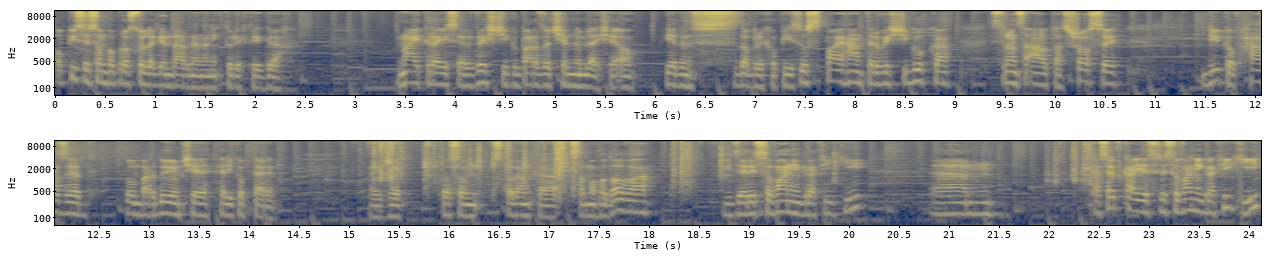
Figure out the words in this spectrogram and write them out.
Opisy są po prostu legendarne na niektórych tych grach. Night Racer, wyścig w bardzo ciemnym lesie. O, jeden z dobrych opisów. Spy Hunter, wyścigówka, strąca auta z szosy. Duke of Hazard, bombardują cię helikopterem. Także to są składanka samochodowa. Widzę rysowanie grafiki. Em, kasetka jest rysowanie grafiki.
